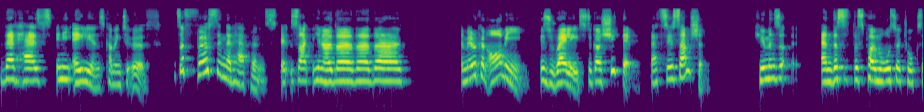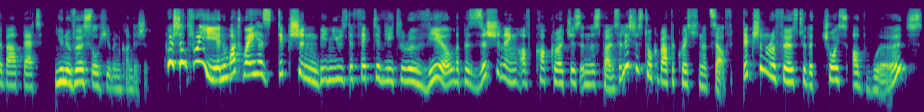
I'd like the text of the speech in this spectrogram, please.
that has any aliens coming to Earth. It's the first thing that happens. It's like, you know, the the the American army Israelis to go shoot them. That's the assumption. Humans, and this, this poem also talks about that universal human condition. Question three In what way has diction been used effectively to reveal the positioning of cockroaches in this poem? So let's just talk about the question itself. Diction refers to the choice of words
